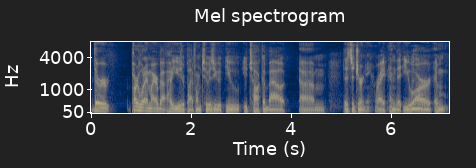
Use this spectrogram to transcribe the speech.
they're part of what I admire about how you use your platform too is you you you talk about um, that it's a journey, right? And that you mm-hmm. are, and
